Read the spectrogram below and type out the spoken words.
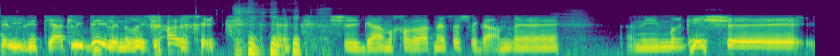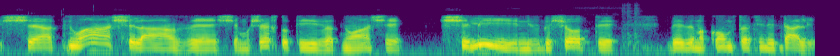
נטיית ליבי לנורית זרחי, שהיא גם חברת נפש וגם... אה, אני מרגיש ש... שהתנועה שלה שמושכת אותי והתנועה ש... שלי נפגשות אה, באיזה מקום טרנסצנדנטלי.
